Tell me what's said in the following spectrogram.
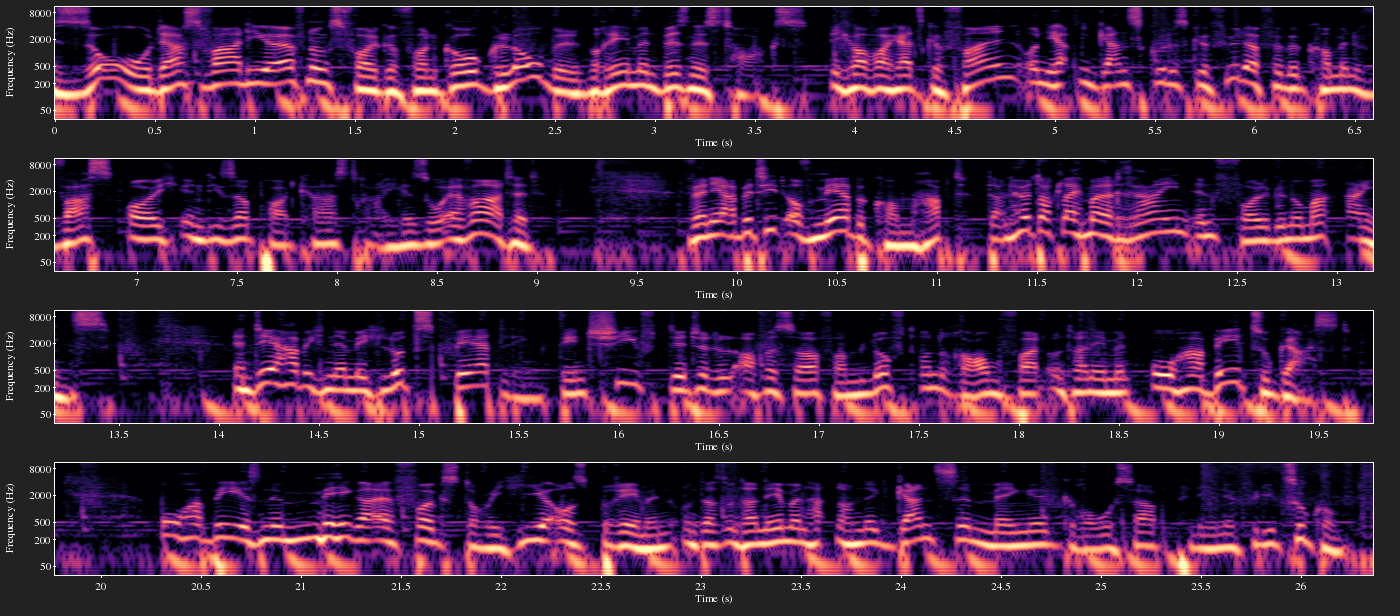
So, das war die Eröffnungsfolge von Go Global Bremen Business Talks. Ich hoffe, euch hat's gefallen und ihr habt ein ganz gutes Gefühl dafür bekommen, was euch in dieser Podcast-Reihe so erwartet. Wenn ihr Appetit auf mehr bekommen habt, dann hört doch gleich mal rein in Folge Nummer 1. In der habe ich nämlich Lutz Bertling, den Chief Digital Officer vom Luft- und Raumfahrtunternehmen OHB, zu Gast. OHB ist eine mega Erfolgsstory hier aus Bremen und das Unternehmen hat noch eine ganze Menge großer Pläne für die Zukunft.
